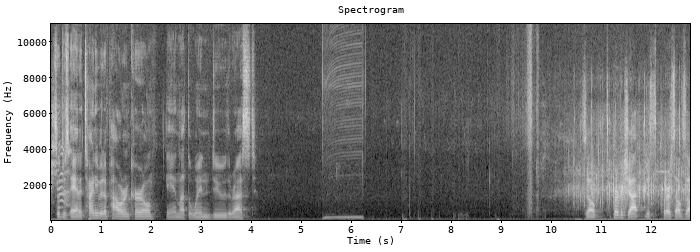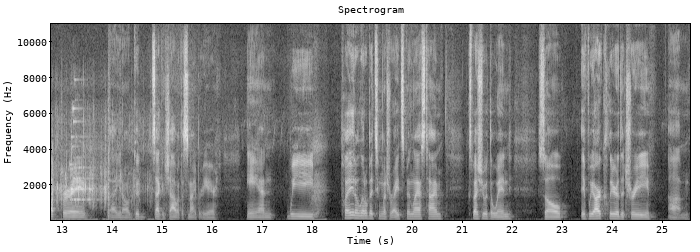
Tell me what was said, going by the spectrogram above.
So just add a tiny bit of power and curl and let the wind do the rest. So perfect shot. Just put ourselves up for a uh, you know good second shot with the sniper here, and we played a little bit too much right spin last time, especially with the wind. So if we are clear of the tree, um,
